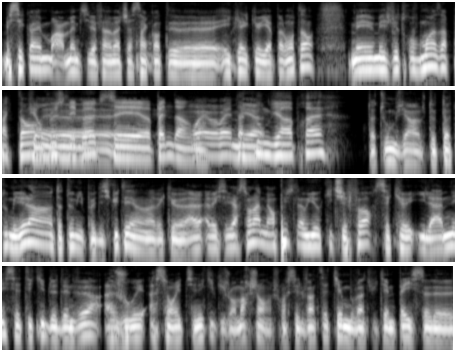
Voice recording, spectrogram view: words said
mais c'est quand même, alors, même s'il a fait un match à 50 euh, et quelques il y a pas longtemps, mais, mais je le trouve moins impactant. Puis en plus, euh, les Bucks, c'est up and down. Ouais, ouais, ouais, mais. euh, Tatum vient après? Tatum vient, Tatum il est là, hein. Tatum il peut discuter hein, avec euh, avec ces garçons-là, mais en plus là où Jokic est fort, c'est qu'il a amené cette équipe de Denver à jouer à son rythme. C'est une équipe qui joue en marchant. Je crois que c'est le 27e ou 28e pace de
